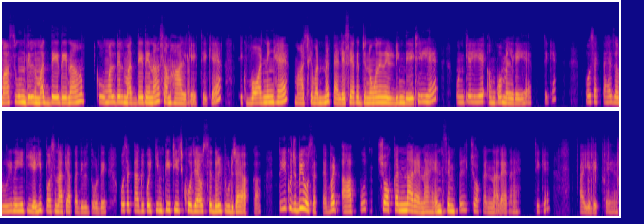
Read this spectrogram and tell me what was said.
मासूम दिल मत दे देना, कोमल दिल मत दे देना, संभाल के, ठीक है? एक वार्निंग है मार्च के मंथ में पहले से अगर जिन्होंने रीडिंग देख ली है उनके लिए उनको मिल गई है, ठीक है? हो सकता है ज़रूरी नहीं है कि यही पर्सन आके आपका दिल तोड़ दे, हो सकता है आपकी कोई कीमती चीज़ खो जाए, उससे दिल टूट जाए आपका तो ये कुछ भी हो सकता है, बट आपको चौकन्ना रहना है इन सिंपल चौकन्ना रहना है, ठीक है? आइए देखते हैं।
